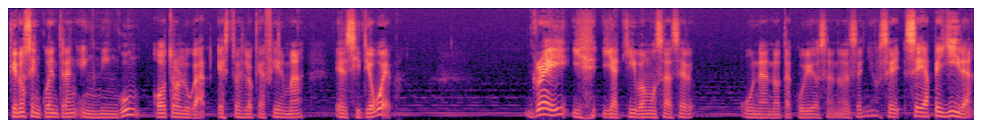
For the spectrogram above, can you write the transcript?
que no se encuentran en ningún otro lugar. Esto es lo que afirma el sitio web. Gray, y, aquí vamos a hacer una nota curiosa, ¿no? El señor se, se apellida,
